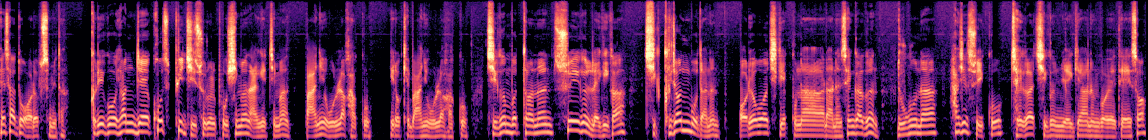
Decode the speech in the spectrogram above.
회사도 어렵습니다. 그리고 현재 코스피 지수를 보시면 알겠지만 많이 올라갔고 이렇게 많이 올라갔고 지금부터는 수익을 내기가 지- 그전보다는 어려워지겠구나라는 생각은 누구나 하실 수 있고 제가 지금 얘기하는 거에 대해서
